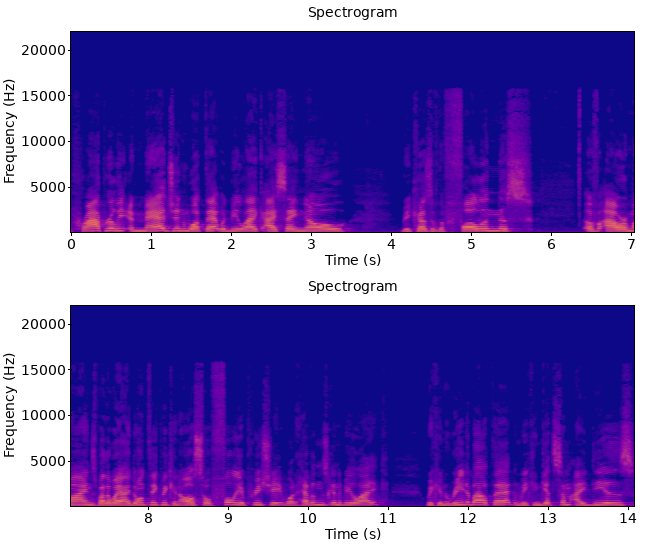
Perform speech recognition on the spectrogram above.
properly imagine what that would be like? I say no, because of the fallenness of our minds. By the way, I don't think we can also fully appreciate what heaven's going to be like. We can read about that and we can get some ideas,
